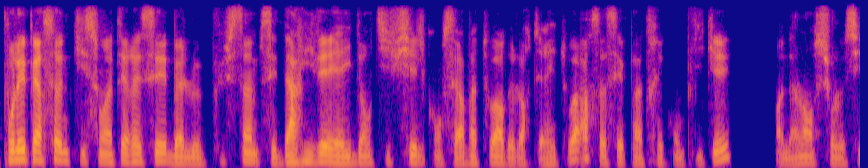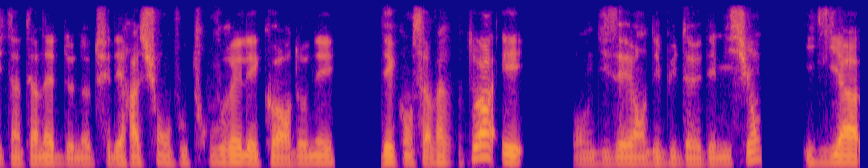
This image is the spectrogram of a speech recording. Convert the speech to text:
pour les personnes qui sont intéressées, ben, le plus simple, c'est d'arriver à identifier le conservatoire de leur territoire. Ça, c'est pas très compliqué. En allant sur le site internet de notre fédération, vous trouverez les coordonnées des conservatoires. Et on disait en début d'émission, il y a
